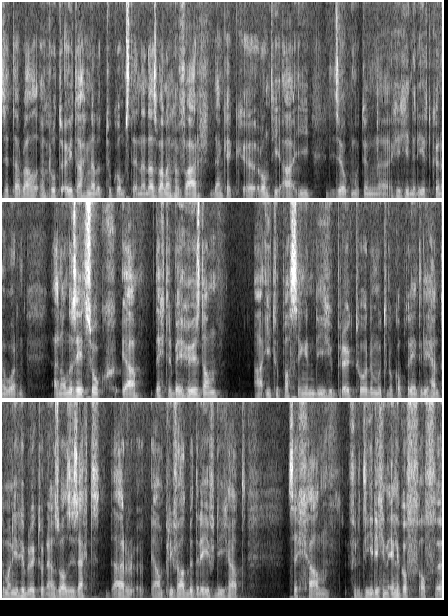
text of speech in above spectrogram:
zit daar wel een grote uitdaging naar de toekomst in. En dat is wel een gevaar, denk ik, eh, rond die AI, die zou ook moeten uh, gegenereerd kunnen worden. En anderzijds ook ja, dichter bij huis dan AI-toepassingen die gebruikt worden, moeten ook op de intelligente manier gebruikt worden. En zoals u zegt, daar ja, een privaat bedrijf die gaat zich gaan verdedigen eigenlijk, of, of uh,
